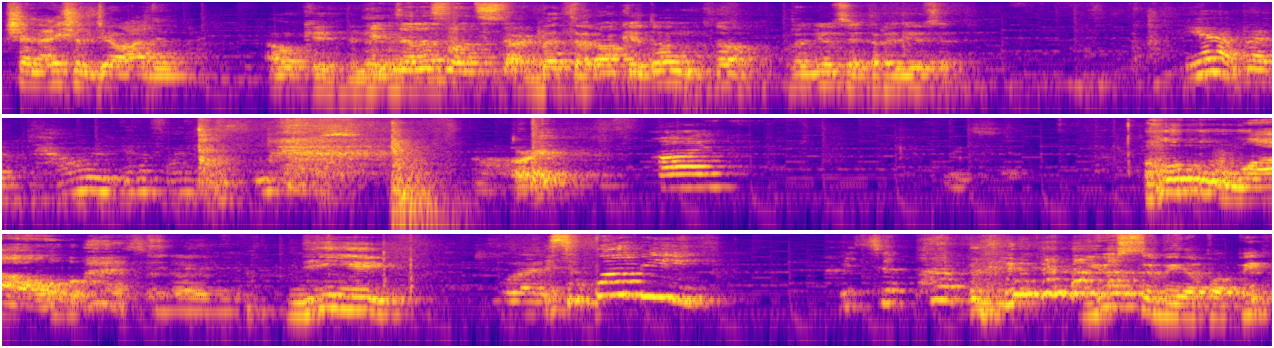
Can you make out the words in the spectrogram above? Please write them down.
عشان نعيش الجو عادل Okay. tell us when to start Better. Okay, don't. No. Reduce it. Reduce it. Yeah, but how are we gonna find the sleepers? alright Hi. oh wow دي What? It's a puppy. It's a puppy. Used to be a puppy.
